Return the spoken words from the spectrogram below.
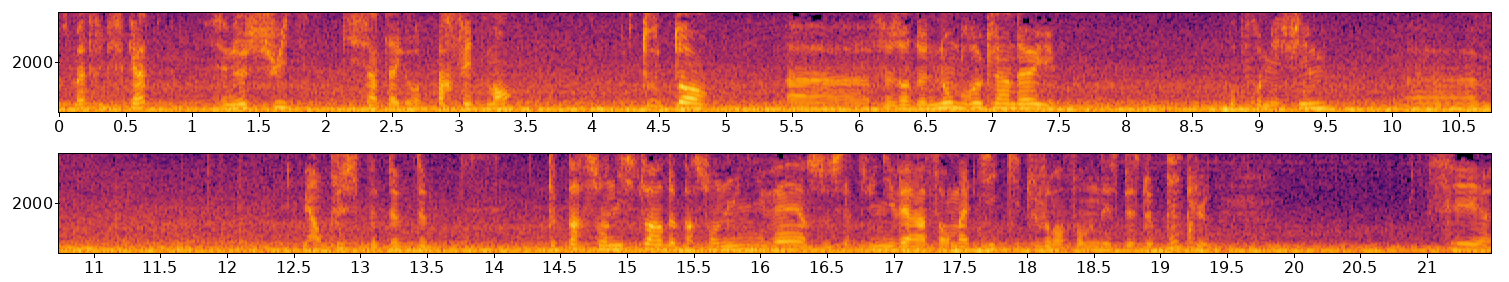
ce Matrix 4, c'est une suite qui s'intègre parfaitement tout en euh, faisant de nombreux clins d'œil au premier film. Euh, mais en plus de, de- de par son histoire, de par son univers, ce- cet univers informatique qui est toujours en forme d'espèce de boucle, c'est euh,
